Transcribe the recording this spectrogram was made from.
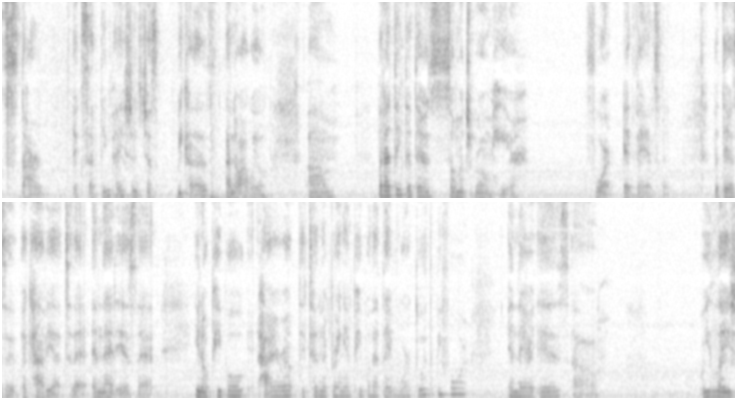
start accepting patients just because I know I will. Um, but I think that there's so much room here for advancement. But there's a, a caveat to that, and that is that you know, people higher up, they tend to bring in people that they've worked with before. And there is um, rela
